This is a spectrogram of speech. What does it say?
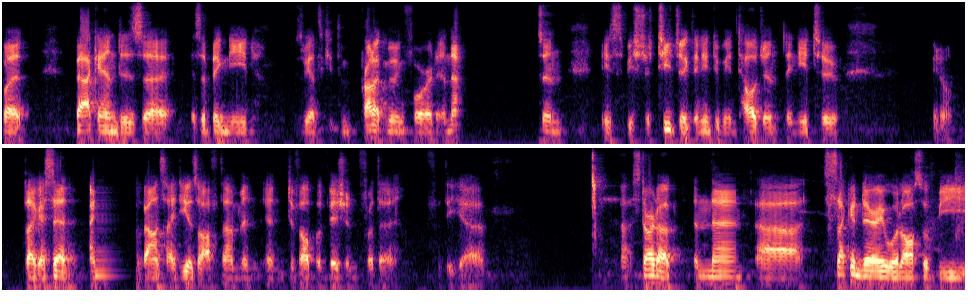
but back-end is a is a big need because we have to keep the product moving forward, and that person needs to be strategic. They need to be intelligent. They need to, you know, like I said, I need to bounce ideas off them and, and develop a vision for the for the uh, uh, startup. And then uh, secondary would also be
